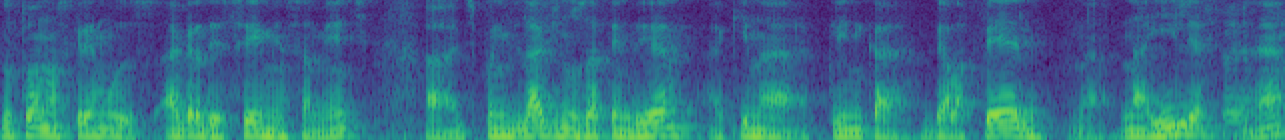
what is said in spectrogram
Doutor, nós queremos agradecer imensamente a disponibilidade de nos atender aqui na Clínica Bela Pele, na, na ilha, é. né?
